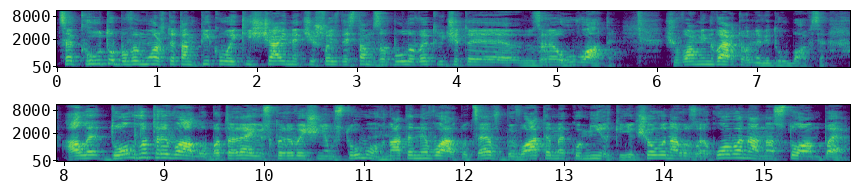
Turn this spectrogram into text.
Це круто, бо ви можете там піково якийсь чайник чи щось десь там забули виключити, е, зреагувати. Щоб вам інвертор не відрубався. Але довготривалу батарею з перевищенням струму гнати не варто. Це вбиватиме комірки. Якщо вона розрахована на 100 ампер,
